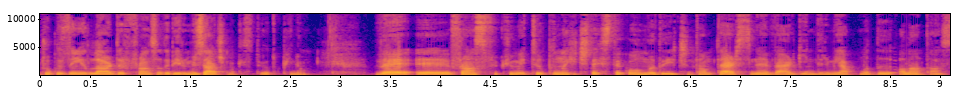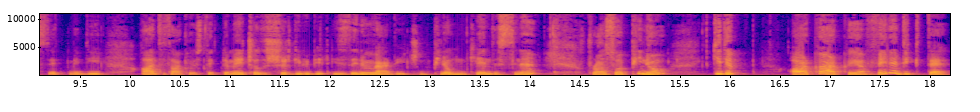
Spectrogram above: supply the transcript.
Çok uzun yıllardır Fransa'da bir müze açmak istiyordu Pinault. Ve e, Fransız hükümeti buna hiç destek olmadığı için tam tersine vergi indirimi yapmadığı, alan tahsis etmediği, adeta kösteklemeye çalışır gibi bir izlenim verdiği için Pinault'un kendisine François Pinault gidip arka arkaya Venedik'te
